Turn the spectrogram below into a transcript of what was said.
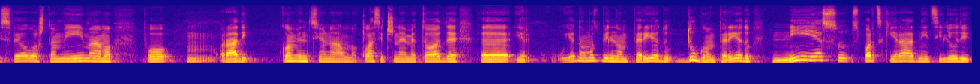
sve ovo što mi imamo po m, radi konvencionalno, klasične metode, e, jer u jednom ozbiljnom periodu, dugom periodu, nijesu sportski radnici, ljudi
